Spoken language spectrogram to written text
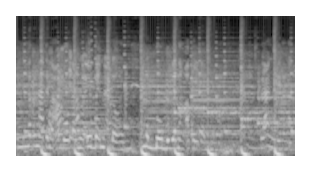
Hindi na rin natin naabutan yung event doon. Nagbubuga ng apoy kami. Wala, hindi na natin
